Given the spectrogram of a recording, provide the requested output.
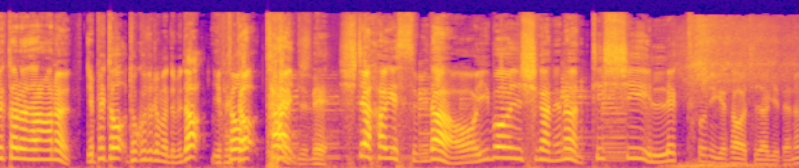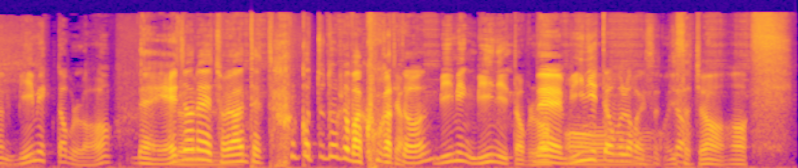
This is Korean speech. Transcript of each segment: effector를 사랑하는 effector 덕후들이 만듭니다. Effector Times 네 시작하겠습니다. 어, 이번 시간에는 TC 일렉트로닉에서 제작이 되는 Mimiq Doubler 네 예전에 그- 저희한테 한껏 두들겨 맞고 갔던 Mimiq Mini Doubler 네, Mini Doubler가 있었죠. 있었죠. 어,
